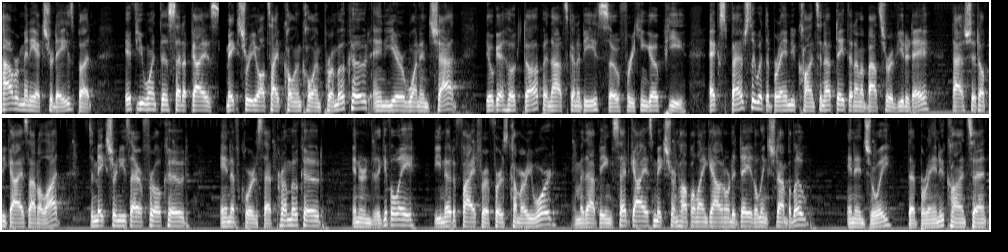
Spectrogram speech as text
however many extra days, but if you want this setup, guys, make sure you all type colon colon promo code and year one in chat. You'll get hooked up, and that's going to be so freaking OP. Especially with the brand new content update that I'm about to review today. That should help you guys out a lot. So make sure and use that referral code and, of course, that promo code. Enter into the giveaway, be notified for a first come reward. And with that being said, guys, make sure and hop online Galanor today. The links are down below. And enjoy the brand new content.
